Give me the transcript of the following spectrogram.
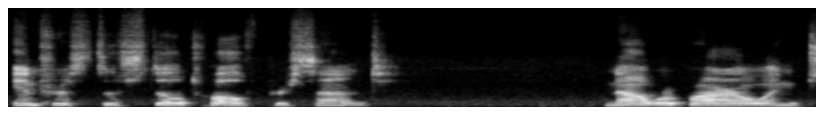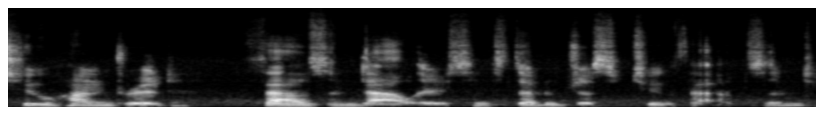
Interest is still 12%. Now we're borrowing $200,000 instead of just 2000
